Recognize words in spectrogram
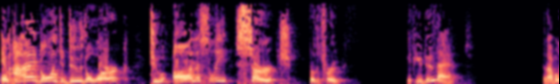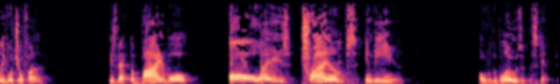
am I going to do the work to honestly search for the truth? If you do that, then I believe what you'll find is that the Bible always triumphs in the end over the blows of the skeptics.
